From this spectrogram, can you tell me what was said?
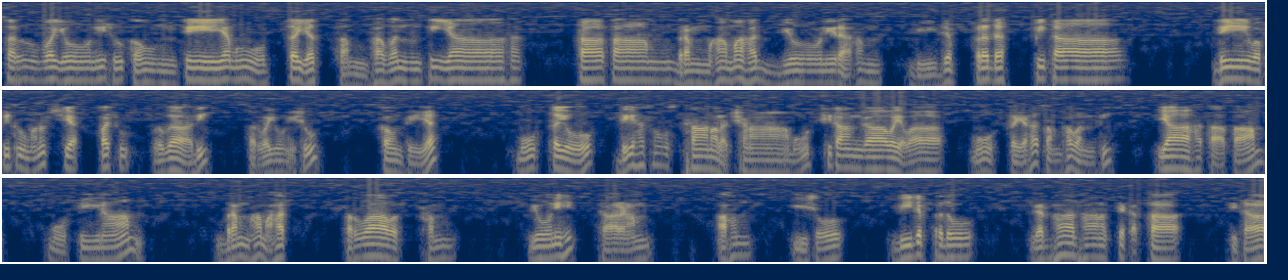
सर्वयोनिषु कौन्तेयमूर्तयः सम्भवन्ति याः। तासाम् ब्रह्ममहद्योनिरहम् बीजप्रदः पिता। देवपितृमनुष्य पशु मृगादि सर्वयोनिषु कौन्तेय मूर्तयो देहसंस्थानलक्षणा मूर्च्छिताङ्गावयवा मूर्तयः सम्भवन्ति याः तासाम् मूर्तीनाम् ब्रह्ममहत् सर्वावस्थम् योनिः कारणम्। अहम् ईशो बीजप्रदो गर्भाधानस्य कर्ता पिता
